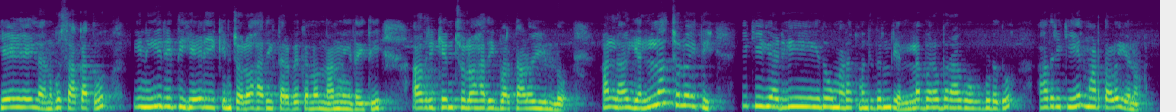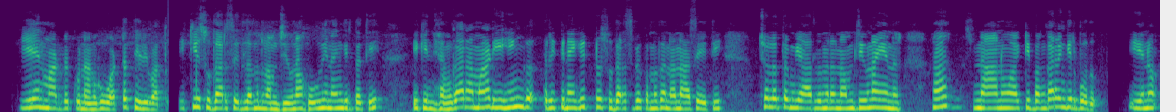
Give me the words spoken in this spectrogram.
ಹೇಳಿ ಹೇಳಿ ನನಗೂ ಸಾಕಾತು. ಇನ್ನು ಈ ರೀತಿ ಹೇಳಿ ಈಕಿನ ಚಲೋ ಹಾದಿಗೆ ತರಬೇಕು ಅನ್ನೋದು ನನ್ನ ಇದೈತಿ. ಆದ್ರೆ ಈಕಿನ ಚಲೋ ಹಾದಿಗೆ ಬರ್ತಾಳೋ ಇಲ್ಲೋ? ಅಲ್ಲ, ಎಲ್ಲ ಚಲೋ ಐತಿ. ಈಕೆಗೆ ಅಡಿಗೆ ಇದು ಮಾಡಕ್ಕೆ ಬಂದಿದ್ರೆ ಎಲ್ಲ ಬರೋಬ್ಬರಾಗಿ ಹೋಗ್ಬಿಡೋದು. ಆದ್ರೆ ಈಕೆ ಏನು ಮಾಡ್ತಾಳೋ ಏನೋ? ಏನು ಮಾಡಬೇಕು ನನಗೂ ಒಟ್ಟು ತಿಳಿವತ್ತು ಈಕೆ ಸುಧಾರಿಸಿದ್ಲಂದ್ರೆ ನಮ್ಮ ಜೀವನ ಹೂವಿನಂಗಿರ್ತೈತಿ ಈಕಿನ ಹೆಂಗಾರ ಮಾಡಿ ಹಿಂಗೆ ರೀತಿನಾಗಿಟ್ಟು ಸುಧಾರಿಸ್ಬೇಕು ಅನ್ನೋದು ನನ್ನ ಆಸೆ ಐತಿ. ಚಲೋ ತಮಗೆ ಆದ್ಲಂದ್ರೆ ನಮ್ಮ ಜೀವನ ಏನು? ಹಾಂ? ನಾನು ಆಕಿ ಬಂಗಾರಂಗಿರ್ಬೋದು ಏನೋ,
